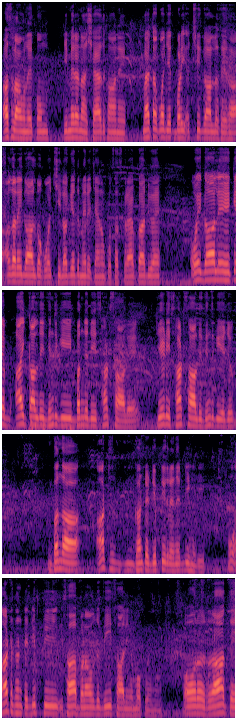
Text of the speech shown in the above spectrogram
السلام علیکم جی میرا نام شاہد خان ہے۔ میں تو کچھ ایک بڑی اچھی گال دسے تھا۔ اگر یہ گال تو کو اچھی لگے تو میرے چینل کو سبسکرائب کر دیو ہے۔ اور یہ گال ہے کہ آج کل دی زندگی بندے دی سٹھ سال ہے۔ جیڑی سٹھ سال دی زندگی ہے، جو بندہ اٹھ گھنٹے ڈپٹی کریں ڈیہیں دی۔ وہ اٹھ گھنٹے ڈپٹی حساب بناؤ تو بھی سال ہی میں موک وینے اور رات تے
